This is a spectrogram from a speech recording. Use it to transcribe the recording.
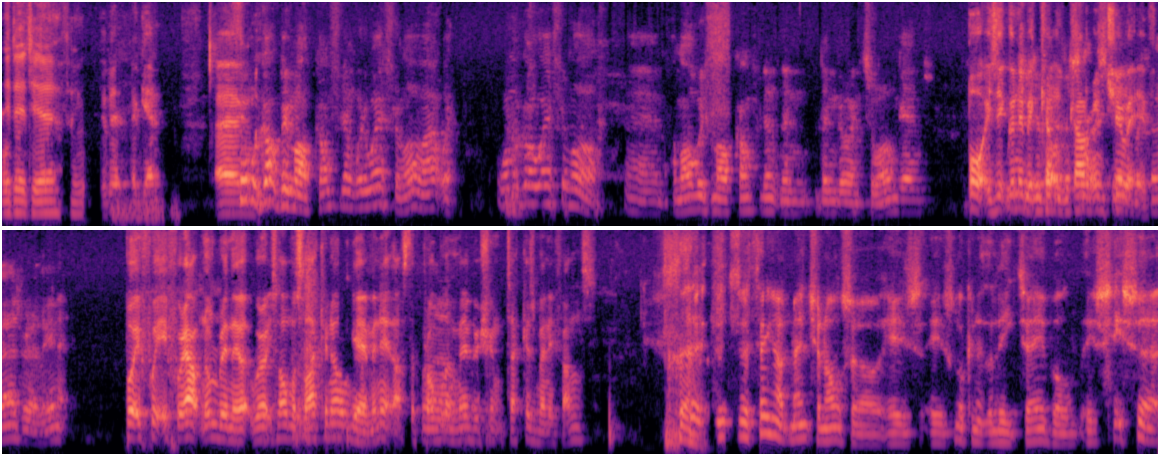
he did. Yeah, I think. Did it again. I think Um, we've got to be more confident. We're away from home, aren't we? When we go away from home, um, I'm always more confident than, than going to home games. but is it going to Which be is a bit of a sad counter state of counterintuitive? affairs, really, isn't it? But if we if we're outnumbering the, where it's almost like an home game, isn't it? That's the problem. Maybe we shouldn't take as many fans. the, the- the thing I'd mention also is is looking at the league table. It's it's. Uh,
